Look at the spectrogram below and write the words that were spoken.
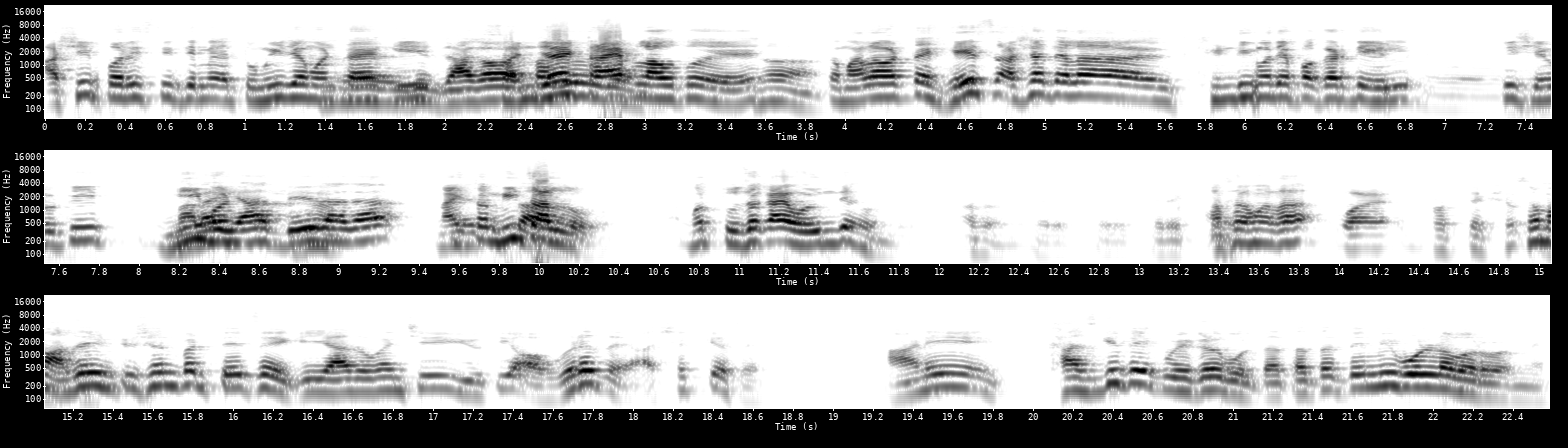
अशी परिस्थिती म्हणजे तुम्ही जे म्हणताय की जागा संजय ट्रॅप लावतोय हा. तर मला वाटतं हेच अशा त्याला खिंडीमध्ये पकडतील की शेवटी मी हा. नाही तर मी चाललो. मग तुझं काय होऊन दे होऊन दे. असं असं मला वा- प्रत्यक्ष माझं इंट्युशन पण तेच आहे की या दोघांची युती अवघडच आहे अशक्यच आहे. आणि खासगीत एक वेगळं बोलतात. आता ते मी बोलणं बरोबर नाही.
